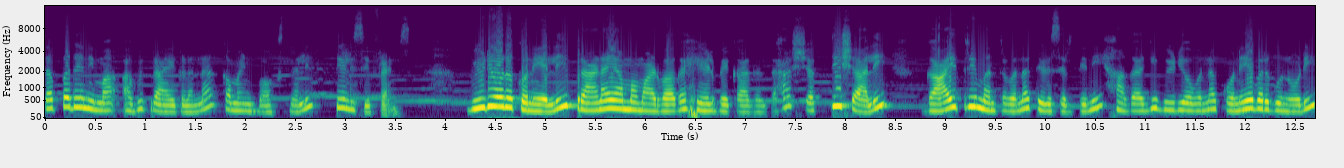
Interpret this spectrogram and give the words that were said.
ತಪ್ಪದೇ ನಿಮ್ಮ ಅಭಿಪ್ರಾಯಗಳನ್ನು ಕಮೆಂಟ್ ಬಾಕ್ಸ್ನಲ್ಲಿ ತಿಳಿಸಿ ಫ್ರೆಂಡ್ಸ್ ವಿಡಿಯೋದ ಕೊನೆಯಲ್ಲಿ ಪ್ರಾಣಾಯಾಮ ಮಾಡುವಾಗ ಹೇಳಬೇಕಾದಂತಹ ಶಕ್ತಿಶಾಲಿ ಗಾಯತ್ರಿ ಮಂತ್ರವನ್ನು ತಿಳಿಸಿರ್ತೀನಿ. ಹಾಗಾಗಿ ವಿಡಿಯೋವನ್ನು ಕೊನೆಯವರೆಗೂ ನೋಡಿ,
